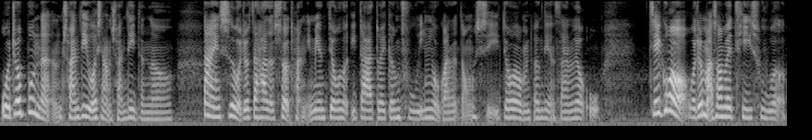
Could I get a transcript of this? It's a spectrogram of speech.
我就不能传递我想传递的呢？上一次我就在他的社团里面丢了一大堆跟福音有关的东西，丢了我们 N 点三六五，结果我就马上被踢出了，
